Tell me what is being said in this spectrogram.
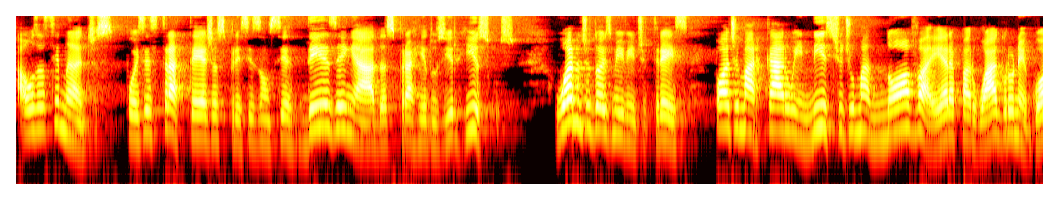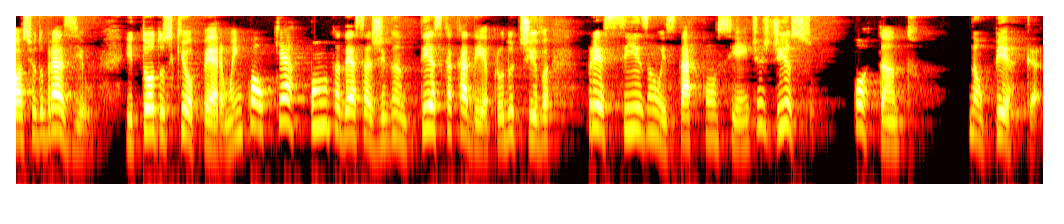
aos assinantes, pois estratégias precisam ser desenhadas para reduzir riscos. O ano de 2023 pode marcar o início de uma nova era para o agronegócio do Brasil. E todos que operam em qualquer ponta dessa gigantesca cadeia produtiva precisam estar conscientes disso. Portanto, não perca!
